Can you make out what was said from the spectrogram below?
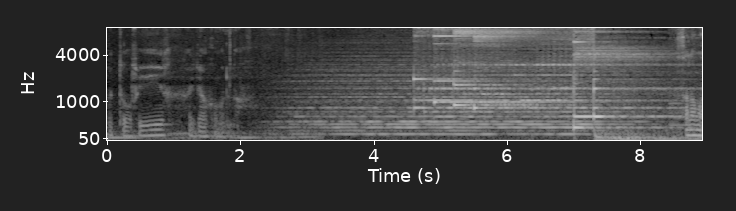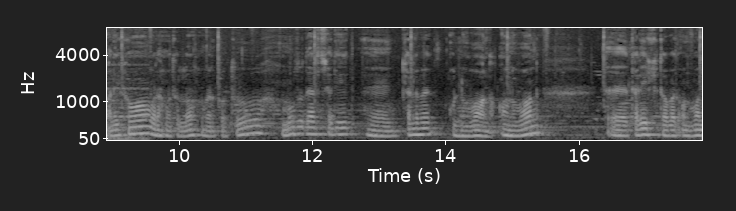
بالتوفیق حیاکم الله. السلام عليكم ورحمة الله وبركاته. موضوع درس جديد كلمة عنوان. عنوان تاريخ كتابة عنوان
